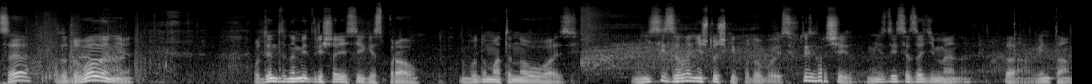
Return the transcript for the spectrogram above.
Це задоволені? Один динаміт рішає стільки справ. Буду мати на увазі. Мені ці зелені штучки подобаються. Хтось гарчить, мені здається, заді мене. Так, він там.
